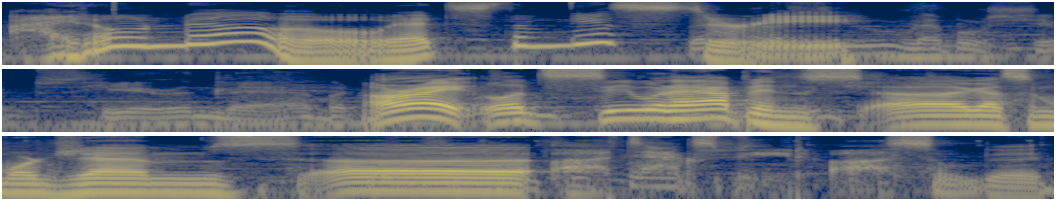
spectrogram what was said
I don't know. That's the mystery. All right, let's see what happens. Uh, I got some more gems. Uh, oh, attack speed. Oh, so good.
